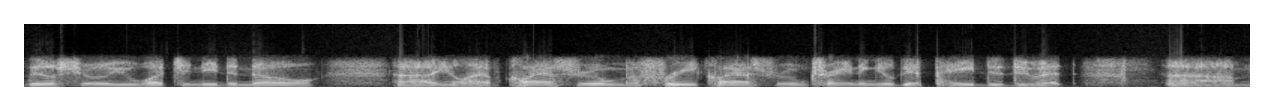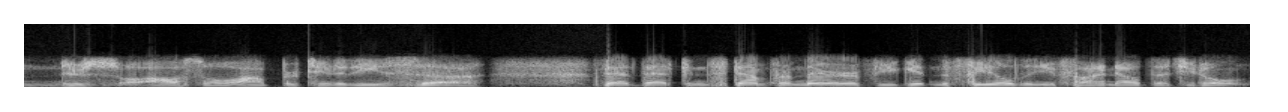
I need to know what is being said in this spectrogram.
They'll show you what you need to know. Uh, you'll have classroom, free classroom training. You'll get paid to do it. Um, there's also opportunities uh, that that can stem from there. If you get in the field and you find out that you don't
